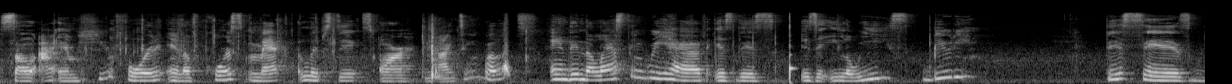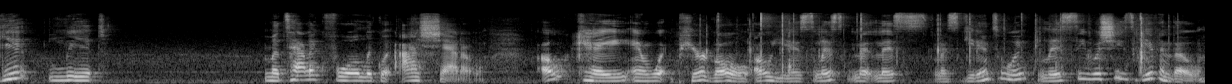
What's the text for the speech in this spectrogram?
So I am here for it. And of course, MAC lipsticks are 19 bucks. And then the last thing we have is this, is it Eloise Beauty? This says Get Lit Metallic Foil Liquid Eyeshadow. Okay, and what pure gold? Oh yes, let's let let's let's get into it. Let's see what she's giving though.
